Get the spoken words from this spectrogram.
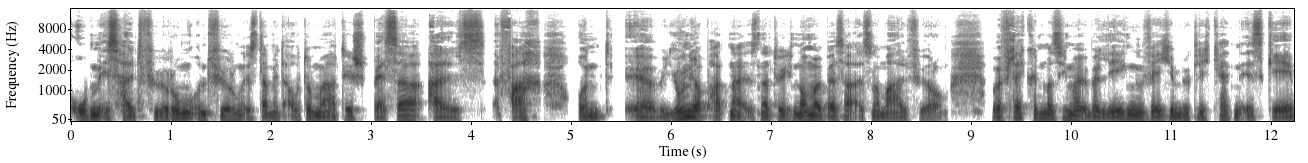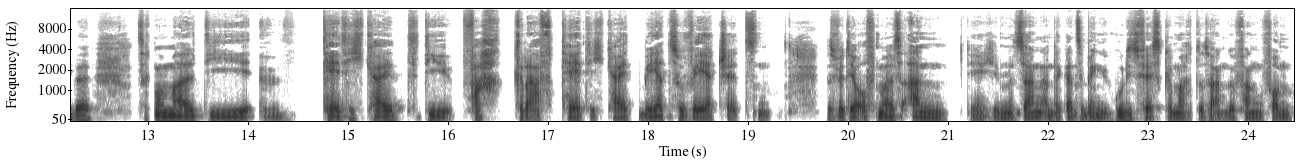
oben ist halt Führung und Führung ist damit automatisch besser als Fach und äh, Juniorpartner ist natürlich nochmal besser als Normalführung. Aber vielleicht könnte man sich mal überlegen, welche Möglichkeiten es gäbe, sagen wir mal, die Tätigkeit, die Fachkrafttätigkeit mehr zu wertschätzen. Das wird ja oftmals an, ich würde sagen, an der ganze Menge Goodies festgemacht, also angefangen vom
